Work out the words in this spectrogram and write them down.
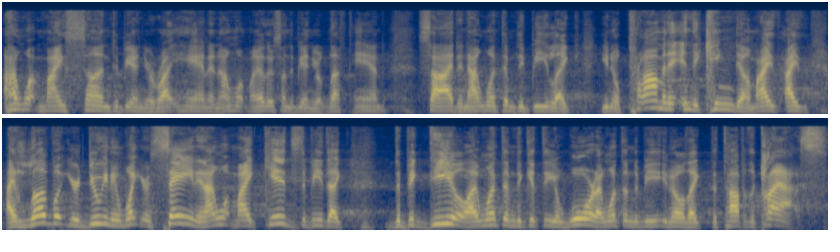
I want my son to be on your right hand, and I want my other son to be on your left hand side, and I want them to be like, you know, prominent in the kingdom. I, I, I love what you're doing and what you're saying, and I want my kids to be like the big deal. I want them to get the award. I want them to be, you know, like the top of the class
